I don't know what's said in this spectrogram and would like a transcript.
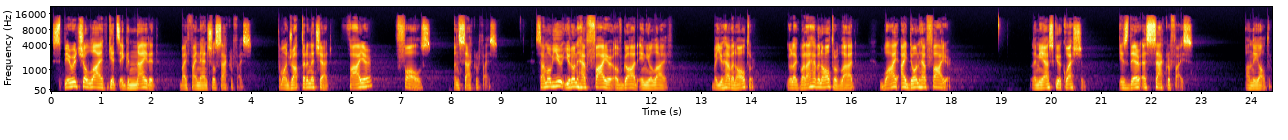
Spiritual life gets ignited by financial sacrifice. Come on, drop that in the chat. Fire falls on sacrifice. Some of you, you don't have fire of God in your life, but you have an altar. You're like, but I have an altar, Vlad. Why I don't have fire? Let me ask you a question Is there a sacrifice on the altar?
